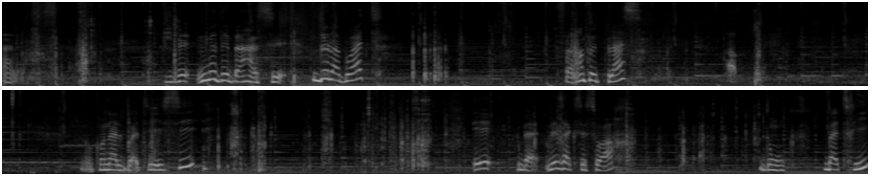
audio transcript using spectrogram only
Alors, je vais me débarrasser de la boîte. Faire un peu de place. Donc on a le boîtier ici. Et ben, les accessoires. Donc batterie.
